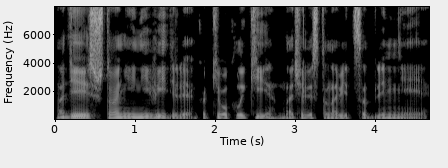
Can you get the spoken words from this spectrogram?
надеясь, что они не видели, как его клыки начали становиться длиннее.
